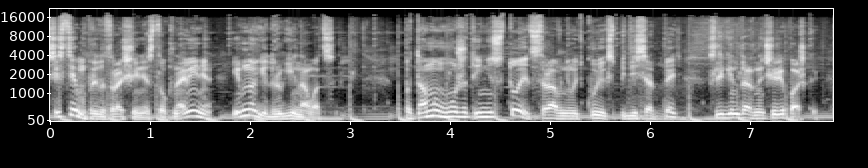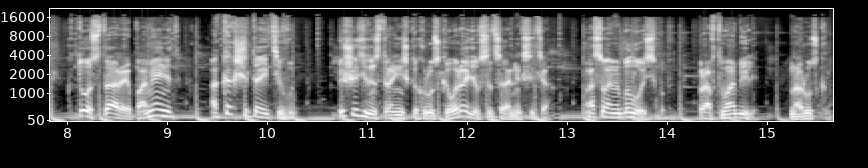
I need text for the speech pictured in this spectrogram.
система предотвращения столкновения и многие другие инновации. Потому, может, и не стоит сравнивать QX55 с легендарной черепашкой. Кто старое помянет, а как считаете вы? Пишите на страничках Русского радио в социальных сетях. А с вами был Осипов. Про автомобили. На русском.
